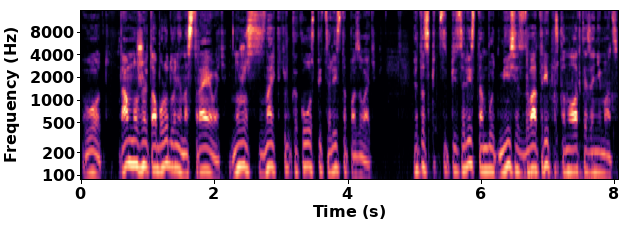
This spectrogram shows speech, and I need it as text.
Вот. Там нужно это оборудование настраивать. Нужно знать, какого специалиста позвать. Этот специалист там будет месяц, два, три пусконаладкой заниматься.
